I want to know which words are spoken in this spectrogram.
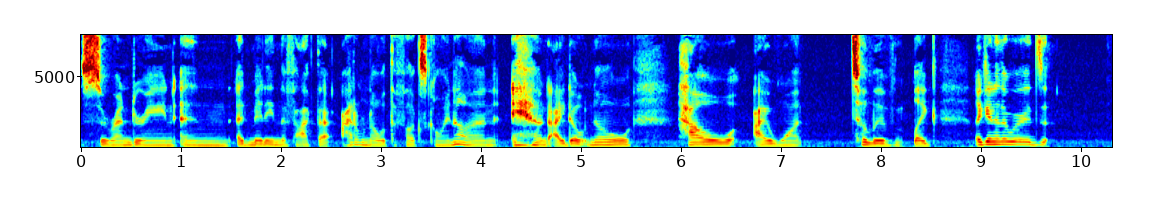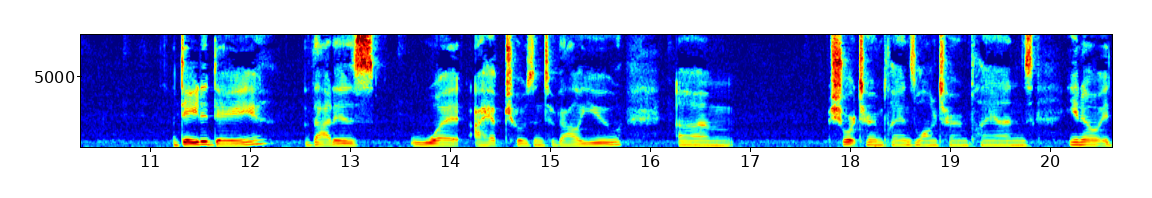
surrendering and admitting the fact that I don't know what the fuck's going on and I don't know how I want to live like like in other words day to day that is what I have chosen to value um short-term plans long-term plans you know it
